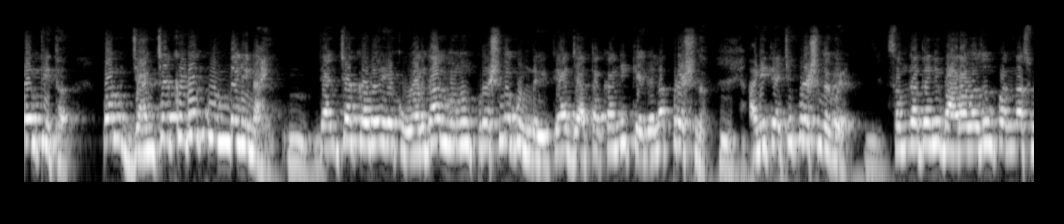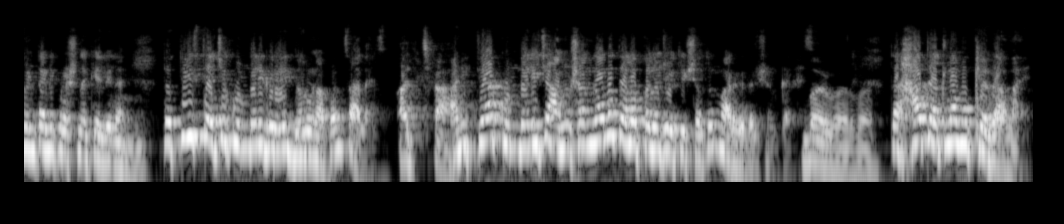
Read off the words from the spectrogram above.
पण तिथं. पण ज्यांच्याकडे कुंडली नाही. त्यांच्याकडे एक वरदान म्हणून प्रश्न कुंडली त्या जातकांनी केलेला प्रश्न. आणि त्याची प्रश्न वेळ. समजा त्यांनी बारा वाजून पन्नास मिनिटांनी प्रश्न केलेला आहे. तर तीच त्याची कुंडली गृहीत धरून आपण चालायचं. अच्छा. आणि त्या कुंडलीच्या अनुषंगानं त्याला फलज्योतिषातून मार्गदर्शन करायचं. बर बर बर. तर हा त्यातला मुख्य गाभ आहे.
